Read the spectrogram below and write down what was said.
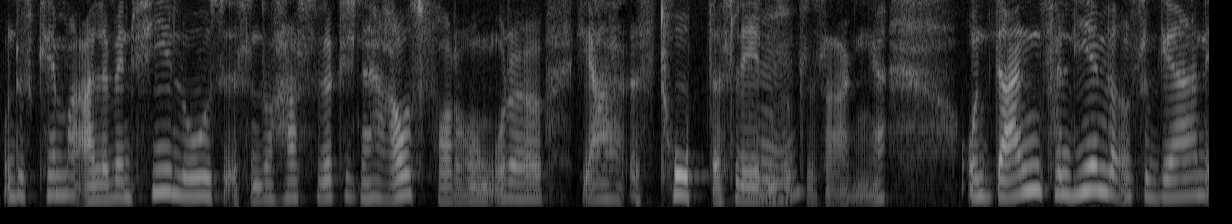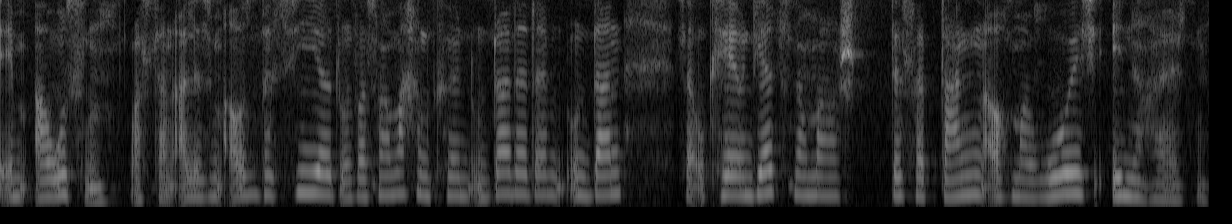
Und das kennen wir alle. Wenn viel los ist und du hast wirklich eine Herausforderung oder ja, es tobt das Leben mhm. sozusagen. Ja. Und dann verlieren wir uns so gerne im Außen, was dann alles im Außen passiert und was wir machen können und da, da, da. Und dann sagen, okay, und jetzt nochmal, deshalb dann auch mal ruhig innehalten.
